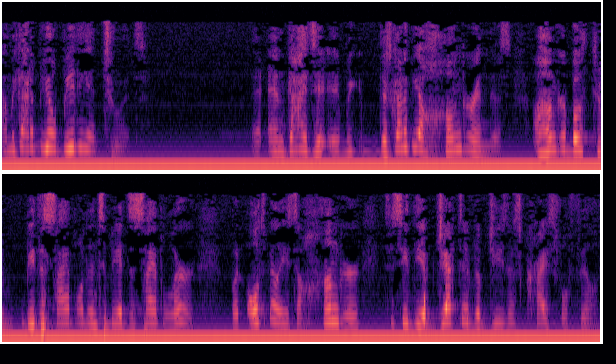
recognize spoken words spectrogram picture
And we got to be obedient to it. And, guys, it, it, we, there's got to be a hunger in this a hunger both to be discipled and to be a discipler. But ultimately, it's a hunger to see the objective of Jesus Christ fulfilled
